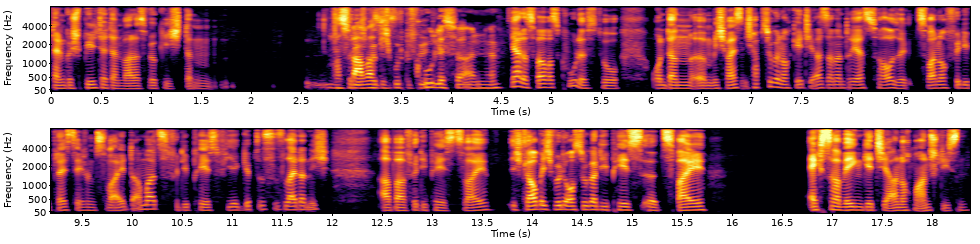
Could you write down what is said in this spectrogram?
dann gespielt hat, dann war das wirklich, dann Das du war was wirklich gut gefühlt? Cooles für einen, ne? ja, das war was Cooles. So. Und dann, ähm, ich weiß nicht, ich habe sogar noch GTA San Andreas zu Hause. Zwar noch für die PlayStation 2 damals, für die PS4 gibt es es leider nicht, aber für die PS2. Ich glaube, ich würde auch sogar die PS2 extra wegen GTA nochmal anschließen.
